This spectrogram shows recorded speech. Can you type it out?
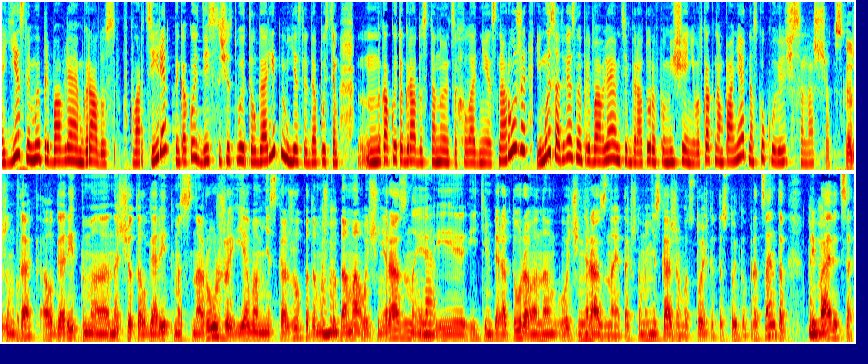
если мы прибавляем градус в квартире? На какой здесь существует алгоритм, если, допустим, на какой-то градус становится холоднее снаружи, и мы, соответственно, прибавляем температуру в помещении. Вот как нам понять, насколько увеличится наш счет? Скажем так, алгоритм, э, насчет алгоритма снаружи я вам не скажу, потому угу. что дома очень разные, да. и, и температура она очень разная, так что мы не скажем вот столько-то, столько процентов прибавится. Угу.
